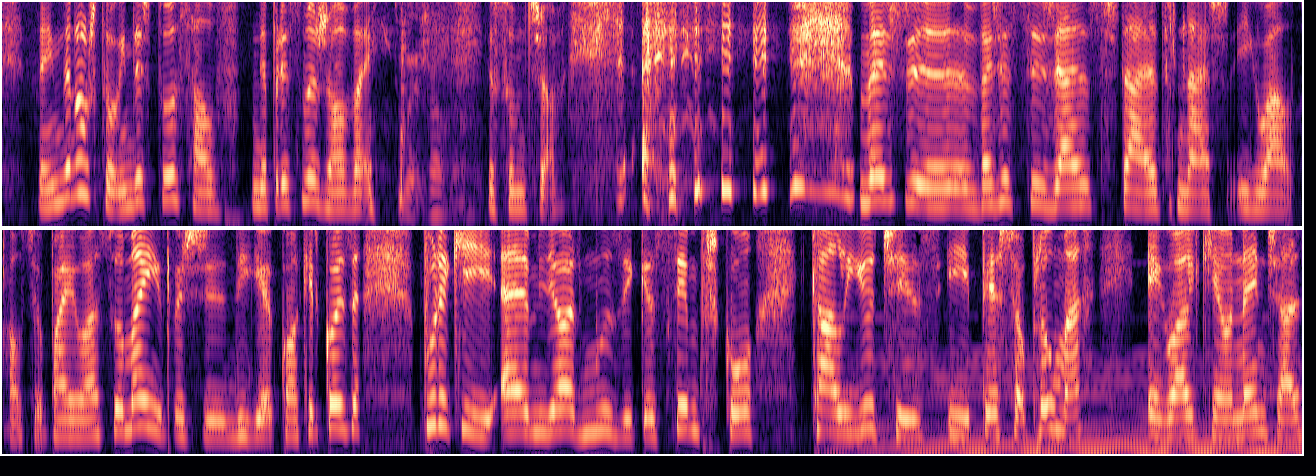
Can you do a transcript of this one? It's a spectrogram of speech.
Ainda não estou, ainda estou a salvo. Ainda pareço-me jovem. Tu és jovem. Eu sou muito jovem. Mas eh, veja se já se está a tornar igual ao seu pai ou à sua mãe e depois eh, diga qualquer coisa. Por aqui, a melhor música sempre com Caliuches e Peso Pluma, igual que um angel.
